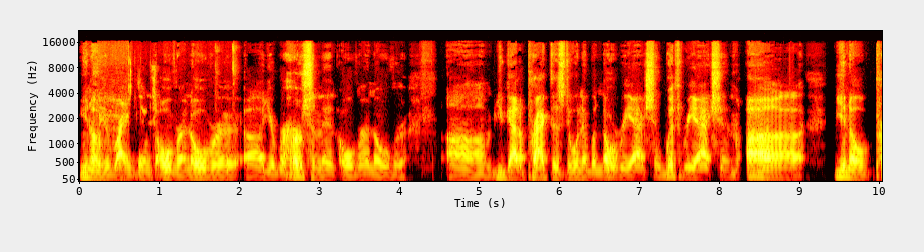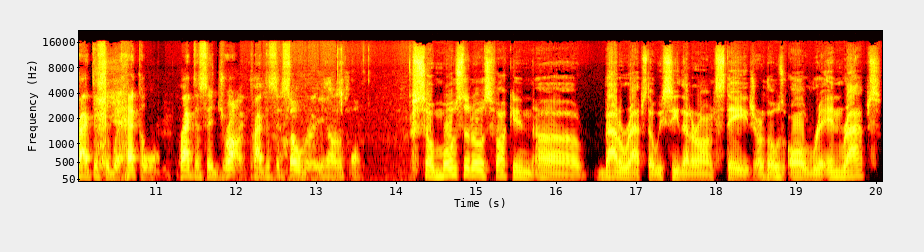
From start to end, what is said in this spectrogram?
you know you're writing things over and over, uh, you're rehearsing it over and over. Um, you got to practice doing it with no reaction, with reaction. Uh, you know, practice it with heckling, practice it drunk, practice it sober. You know what I'm saying? So most of those fucking uh battle raps that we see that are on stage are those all written raps?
